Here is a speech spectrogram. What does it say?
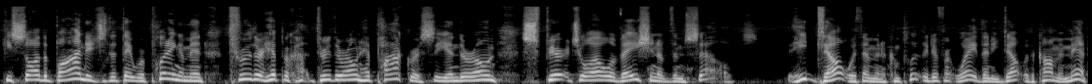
He saw the bondage that they were putting them in through their, hypocr- through their own hypocrisy and their own spiritual elevation of themselves. He dealt with them in a completely different way than he dealt with the common man.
